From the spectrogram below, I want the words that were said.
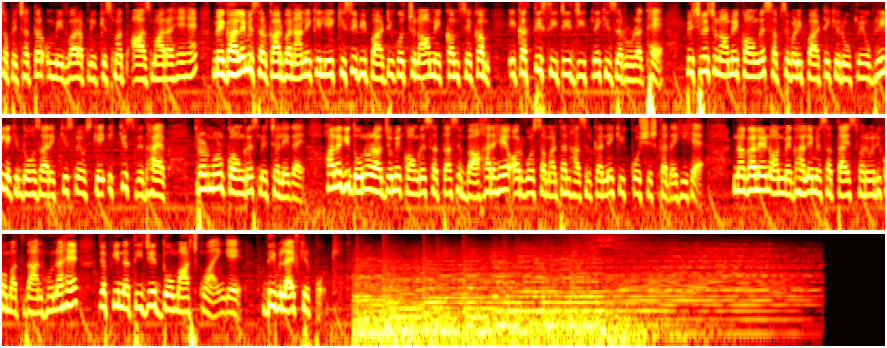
उम्मीदवार अपनी किस्मत आजमा रहे हैं। मेघालय में सरकार बनाने के लिए किसी भी पार्टी को चुनाव में कम से कम इकतीस सीटें जीतने की ज़रूरत है। पिछले चुनाव में कांग्रेस सबसे बड़ी पार्टी के रूप में उभरी, लेकिन 2021 में उसके 21 विधायक तृणमूल कांग्रेस में चले गए। हालाँकि दोनों राज्यों में कांग्रेस सत्ता से बाहर है और वो समर्थन हासिल करने की कोशिश कर रही है। नागालैंड और मेघालय में सत्ताईस फरवरी को मतदान होना है, जबकि नतीजे दो मार्च को आएँगे। डीबी लाइव की रिपोर्ट।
